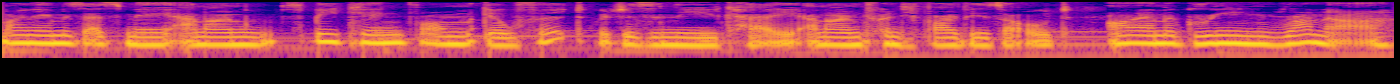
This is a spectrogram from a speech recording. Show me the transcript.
My name is Esme and I'm speaking from Guildford, which is in the UK, and I'm 25 years old. I am a green runner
